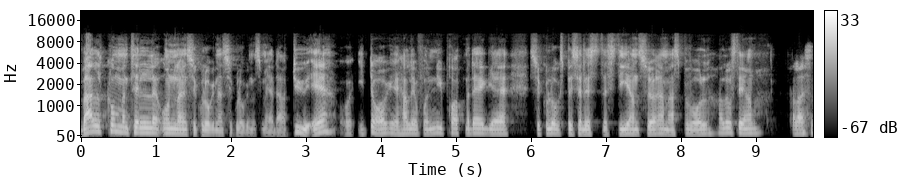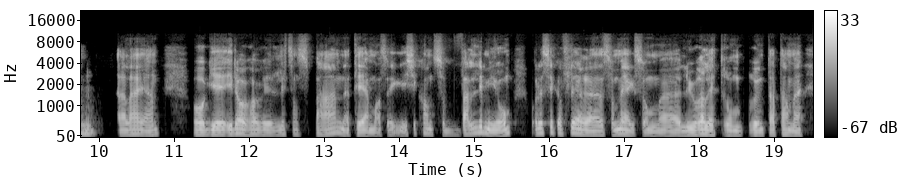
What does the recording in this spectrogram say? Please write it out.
Velkommen til Online-psykologene, psykologene som er der du er. Og I dag er jeg heldig å få en ny prat med deg, eh, psykologspesialist Stian Sørheim Espevold. Hallo, Stian. Hallaisen. Eller igjen. Og eh, I dag har vi litt sånn spennende tema som jeg ikke kan så veldig mye om. Og det er sikkert flere som meg som eh, lurer litt rundt dette med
